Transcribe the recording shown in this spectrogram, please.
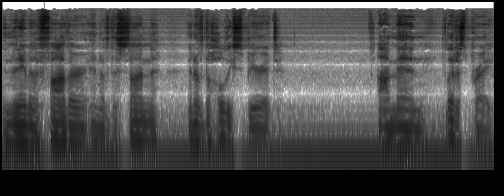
In the name of the Father, and of the Son, and of the Holy Spirit. Amen. Let us pray.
